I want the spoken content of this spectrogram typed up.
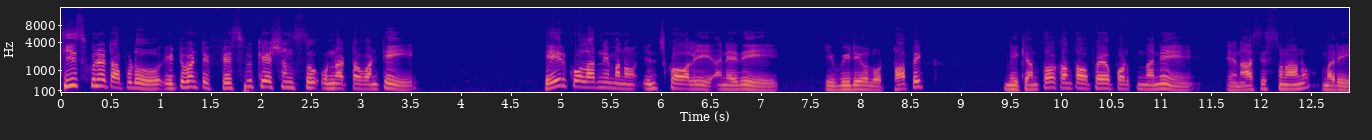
తీసుకునేటప్పుడు ఎటువంటి స్పెసిఫికేషన్స్ ఉన్నటువంటి ఎయిర్ కూలర్ని మనం ఎంచుకోవాలి అనేది ఈ వీడియోలో టాపిక్. మీకు ఎంతో కొంత ఉపయోగపడుతుందని నేను ఆశిస్తున్నాను. మరి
